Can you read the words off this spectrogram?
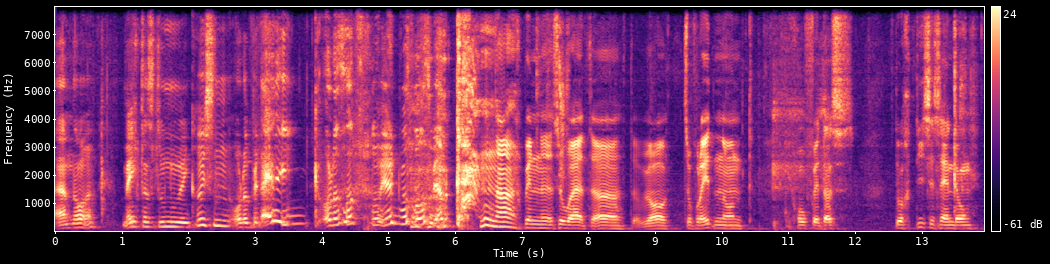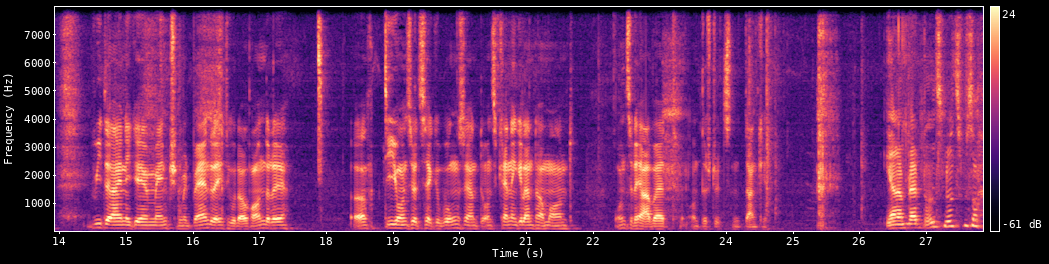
ähm, noch, möchtest du nur grüßen oder beleidigen oder sonst noch irgendwas loswerden? Na, ich bin äh, soweit äh, ja, zufrieden und ich hoffe, dass durch diese Sendung wieder einige Menschen mit Beeinträchtigung oder auch andere, äh, die uns jetzt sehr gewogen sind, uns kennengelernt haben und unsere Arbeit unterstützen. Danke. Ja, dann bleibt uns nur zu sagen,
